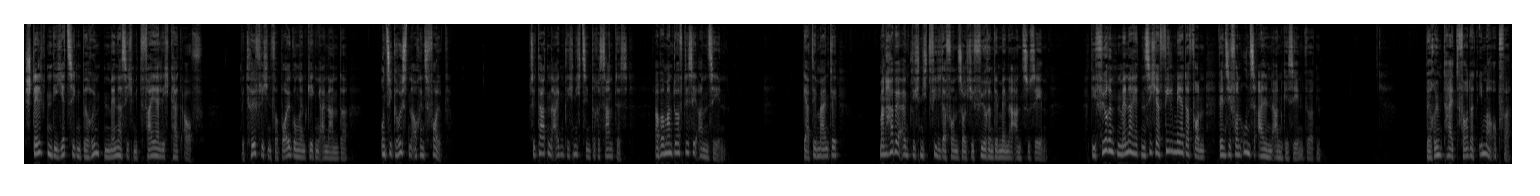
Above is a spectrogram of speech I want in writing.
stellten die jetzigen berühmten Männer sich mit Feierlichkeit auf, mit höflichen Verbeugungen gegeneinander, und sie grüßten auch ins Volk. Sie taten eigentlich nichts Interessantes, aber man durfte sie ansehen. Gerti meinte, man habe eigentlich nicht viel davon, solche führende Männer anzusehen. Die führenden Männer hätten sicher viel mehr davon, wenn sie von uns allen angesehen würden. Berühmtheit fordert immer Opfer.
